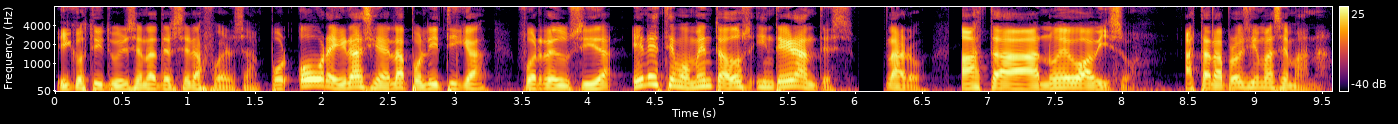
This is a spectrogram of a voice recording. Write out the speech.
y constituirse en la tercera fuerza. Por obra y gracia de la política fue reducida en este momento a dos integrantes. Claro, hasta nuevo aviso. Hasta la próxima semana.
